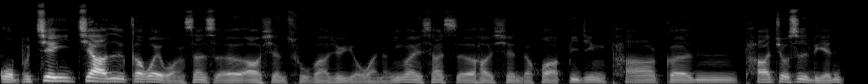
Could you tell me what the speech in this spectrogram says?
我不建议假日各位往三十二号线出发去游玩了，因为三十二号线的话，毕竟它跟它就是连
